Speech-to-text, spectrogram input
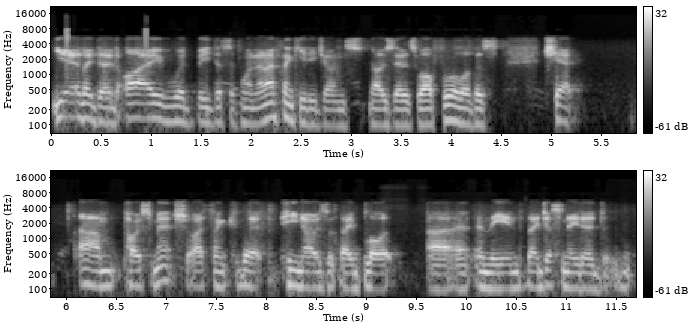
Yeah, they did. I would be disappointed, and I think Eddie Jones knows that as well. For all of his chat um, post match, I think that he knows that they blew it uh, in the end. They just needed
